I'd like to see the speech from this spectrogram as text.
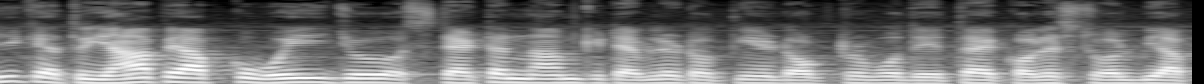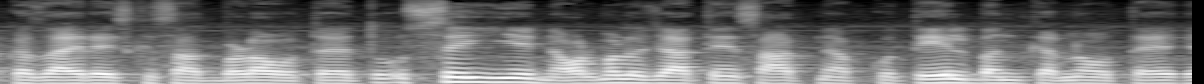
ठीक है तो यहाँ पे आपको वही जो स्टेटन नाम की टैबलेट होती है डॉक्टर वो देता है कोलेस्ट्रॉल भी आपका ज़ाहिर है इसके साथ बड़ा होता है तो उससे ये नॉर्मल हो जाते हैं, साथ में आपको तेल बंद करना होता है।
